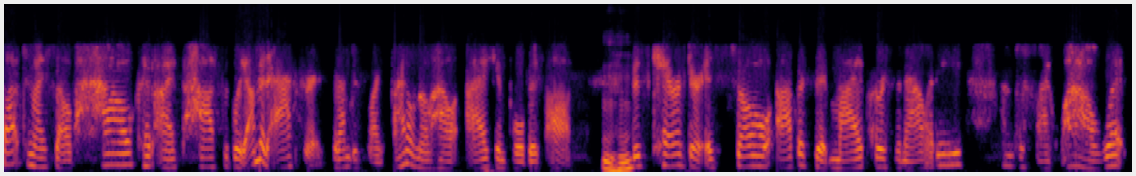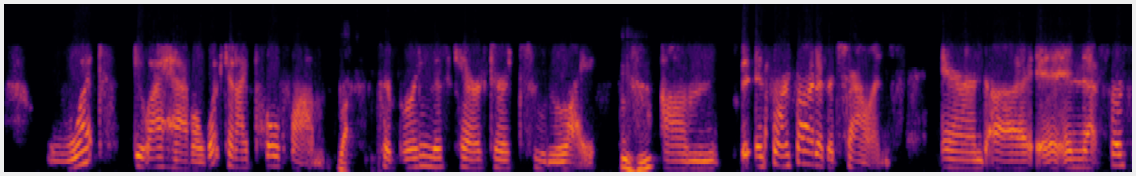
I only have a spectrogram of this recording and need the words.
thought to myself, how could I possibly? I'm an actress, but I'm just like, I don't know how I can pull this off. Mm-hmm. This character is so opposite my personality. I'm just like, wow, what, what do I have or what can I pull from right. to bring this character to life? Mm-hmm. Um, and so I saw it as a challenge. And uh, in, that first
